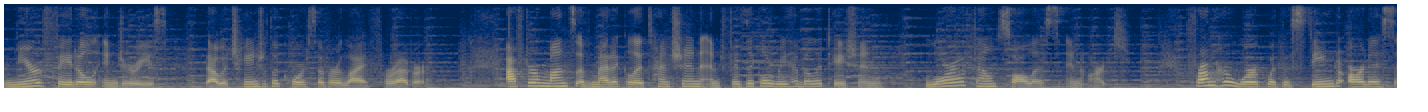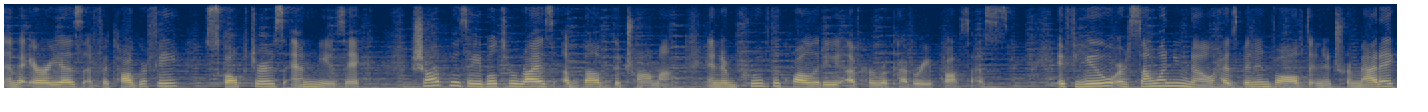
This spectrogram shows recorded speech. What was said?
near fatal injuries that would change the course of her life forever. After months of medical attention and physical rehabilitation, Laura found solace in art. From her work with esteemed artists in the areas of photography, sculptures, and music, Sharp was able to rise above the trauma and improve the quality of her recovery process. If you or someone you know has been involved in a traumatic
